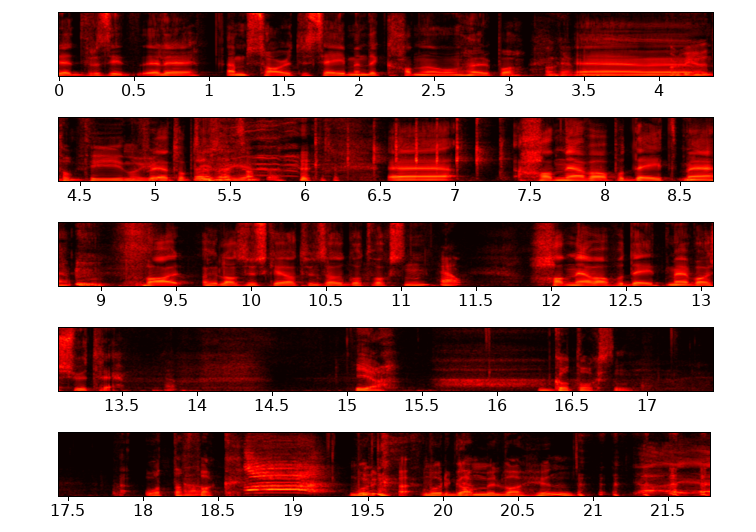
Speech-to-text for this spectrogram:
redd for å si det, eller I'm sorry to say, men det kan hende han hører på. Ok. Eh, For vi er jo topp ti i Norge. Fordi jeg er topp 10 i er Norge. Eh, Han jeg var på date med, var La oss huske at hun sa godt voksen. Ja. Han jeg var på date med, var 23. Ja. Godt voksen. What the fuck? Hvor, hvor gammel var hun? Ja, jeg,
